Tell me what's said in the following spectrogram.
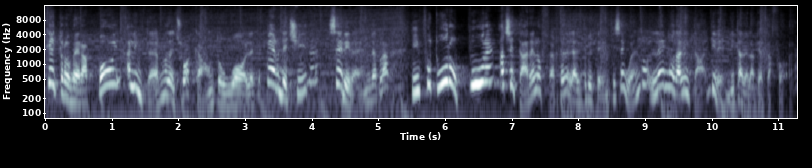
che troverà poi all'interno del suo account o wallet per decidere se rivenderla in futuro oppure accettare le offerte degli altri utenti seguendo le modalità di vendita della piattaforma.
